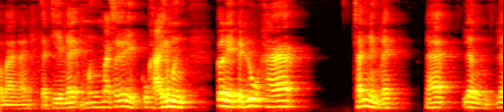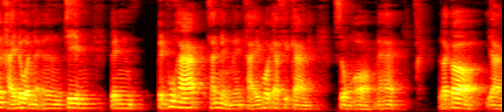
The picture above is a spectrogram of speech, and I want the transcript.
ประมาณนั้น แต่จีนได้มึงมาซื้อดิกูขายให้มึง ก็เลยเป็นลูกค้าชั้นหนึ่งเลยนะฮะเรื่องเรื่องขายโดนเนี่ยเออจีนเป็นเป็นผู้ค้าชั้นหนึ่งเลยขายพวกแอฟริกาเนี่ยส่งออกนะฮะแล้วก็อย่าง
